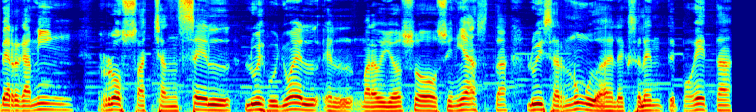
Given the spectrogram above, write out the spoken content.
Bergamín, Rosa Chancel, Luis Buñuel, el maravilloso cineasta, Luis Cernuda, el excelente poeta,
